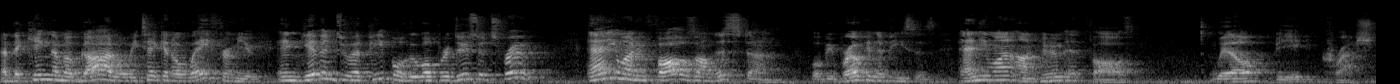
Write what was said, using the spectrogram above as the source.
that the kingdom of God will be taken away from you and given to a people who will produce its fruit. Anyone who falls on this stone will be broken to pieces. Anyone on whom it falls will be crushed.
